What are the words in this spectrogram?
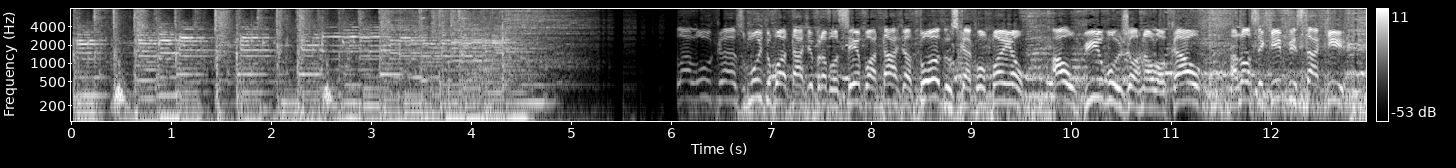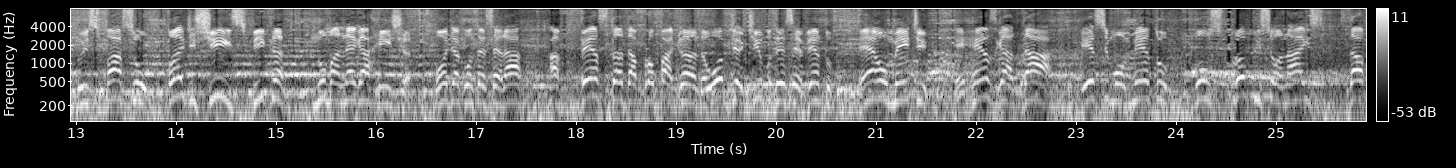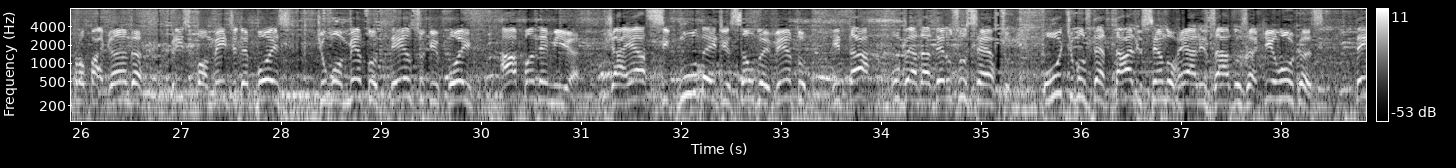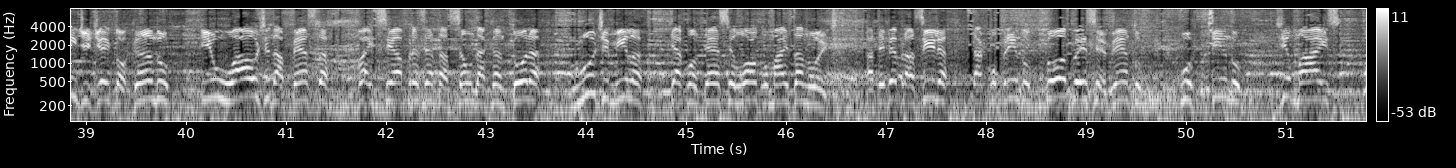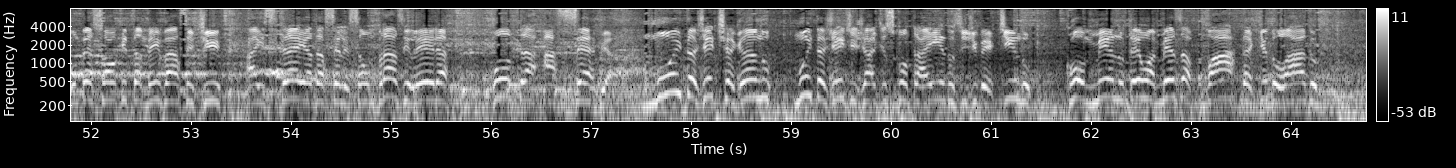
Lucas, muito boa tarde para você, boa tarde a todos que acompanham ao vivo o Jornal Local. A nossa equipe está aqui no espaço Band X, fica no Mané Garrincha, onde acontecerá a festa da propaganda. O objetivo desse evento é realmente resgatar esse momento com os profissionais da propaganda, principalmente depois de um momento tenso que foi a pandemia. Já é a segunda edição do evento e está um verdadeiro sucesso. Últimos detalhes detalhes sendo realizados aqui, Lucas. Tem DJ tocando e o auge da festa vai ser a apresentação da cantora Ludmilla, que acontece logo mais da noite. A TV Brasília está cobrindo todo esse evento, curtindo demais o pessoal que também vai assistir a estreia da seleção brasileira contra a Sérvia. Muita gente chegando, muita gente já descontraindo, se divertindo, comendo, tem uma mesa farta aqui do lado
